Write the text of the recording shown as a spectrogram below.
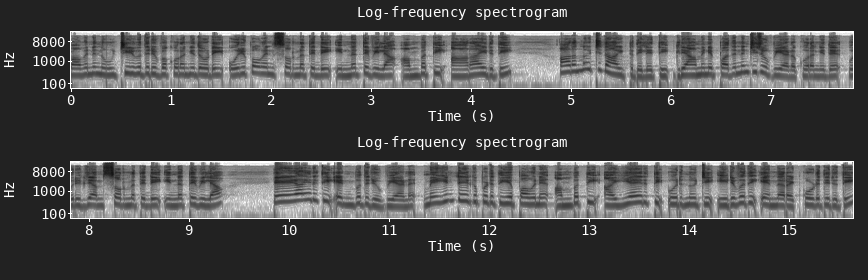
പവന് നൂറ്റി ഇരുപത് രൂപ കുറഞ്ഞതോടെ ഒരു പവൻ സ്വർണത്തിന്റെ ഇന്നത്തെ വില അമ്പത്തി ആറായിരത്തി അറുന്നൂറ്റി നാൽപ്പതിലെത്തി ഗ്രാമിന് പതിനഞ്ച് രൂപയാണ് കുറഞ്ഞത്. ഒരു ഗ്രാം സ്വർണത്തിന്റെ ഇന്നത്തെ വില ഏഴായിരത്തി എൺപത് രൂപയാണ്. മെയിൻ രേഖപ്പെടുത്തിയ പവന് അമ്പത്തി അയ്യായിരത്തി ഒരുന്നൂറ്റി ഇരുപത് എന്ന റെക്കോർഡ് തിരുത്തി.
